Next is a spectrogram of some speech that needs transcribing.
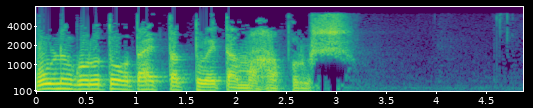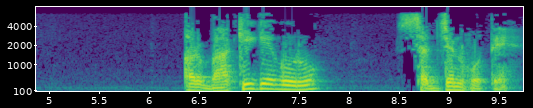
पूर्ण गुरु तो होता है तत्वता महापुरुष। और बाकी के गुरु सज्जन होते हैं।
